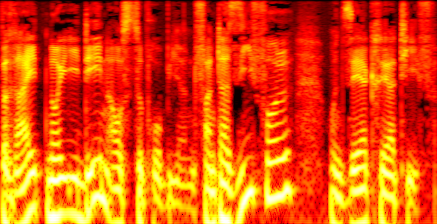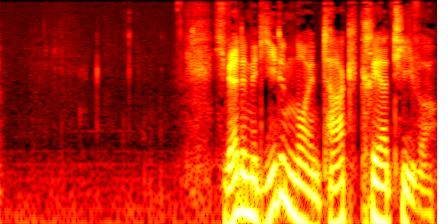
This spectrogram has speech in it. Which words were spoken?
bereit, neue Ideen auszuprobieren, fantasievoll und sehr kreativ. Ich werde mit jedem neuen Tag kreativer.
